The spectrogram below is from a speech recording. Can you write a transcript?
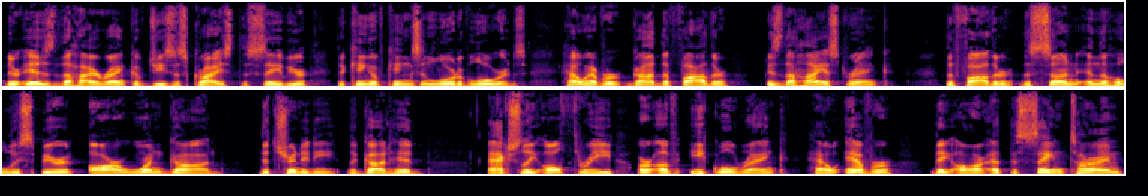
there is the high rank of Jesus Christ, the Savior, the King of kings and Lord of lords. However, God the Father is the highest rank. The Father, the Son, and the Holy Spirit are one God, the Trinity, the Godhead. Actually, all three are of equal rank. However, they are at the same time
